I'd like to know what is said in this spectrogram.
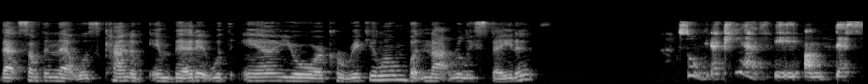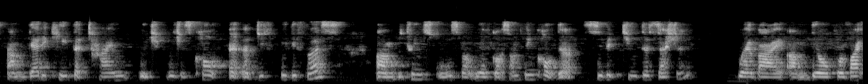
that's something that was kind of embedded within your curriculum but not really stated? So we actually have a um, des- um, dedicated time, which which is called uh, uh it differs um, between schools, but we have got something called the civic tutor session, whereby um, they will provide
